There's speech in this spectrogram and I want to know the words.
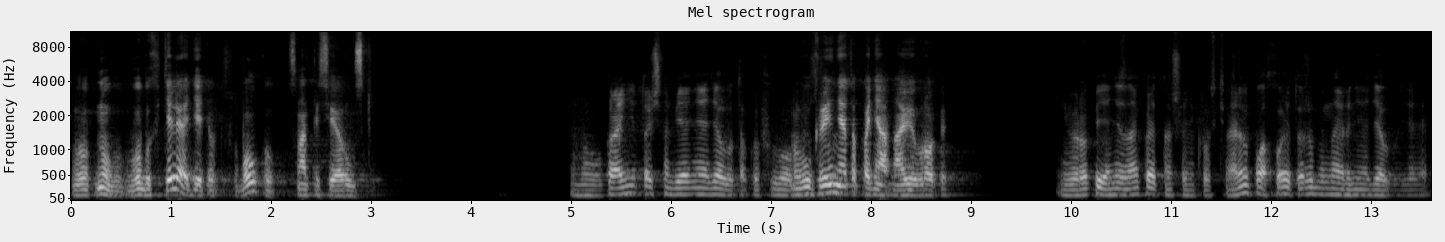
вы, ну, вы бы хотели одеть вот футболку с надписью «Я русский»? Ну, в Украине точно бы я не одел вот такой футбол. Ну, в Украине это понятно, а в Европе? В Европе я не знаю, какое отношение к русским. Наверное, плохое, тоже бы, наверное, не одел бы я.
